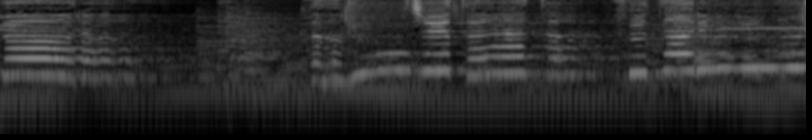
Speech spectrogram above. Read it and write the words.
から感じてた二人。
